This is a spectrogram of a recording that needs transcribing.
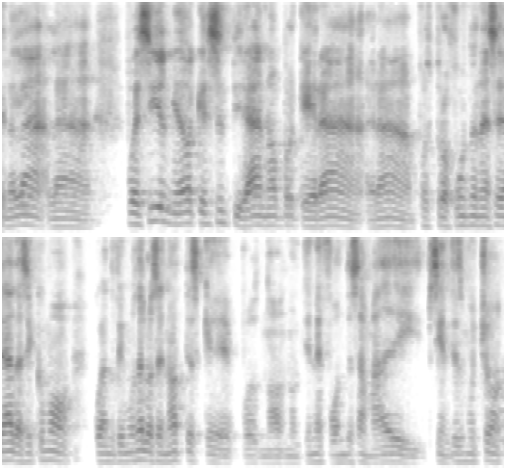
era la, la, pues sí, el miedo a qué se sentirá, ¿no? Porque era, era pues profundo en esa edad, así como cuando fuimos a los cenotes, que pues no, no tiene fondo esa madre y sientes mucho,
